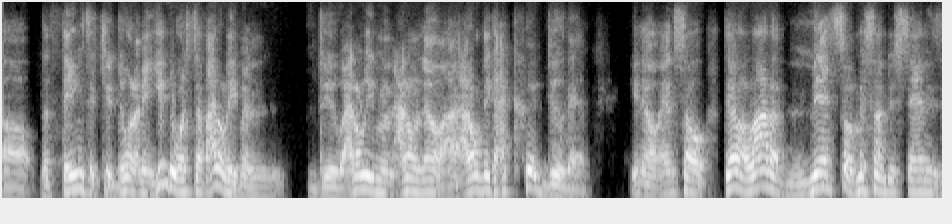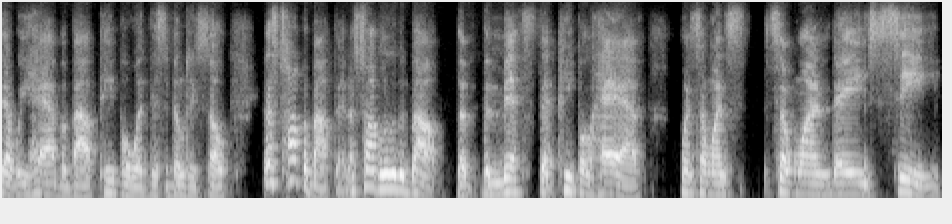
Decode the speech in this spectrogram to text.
uh, the things that you're doing, I mean, you're doing stuff I don't even do. I don't even, I don't know. I, I don't think I could do that you know and so there are a lot of myths or misunderstandings that we have about people with disabilities. So let's talk about that. Let's talk a little bit about the, the myths that people have when someone's someone they see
